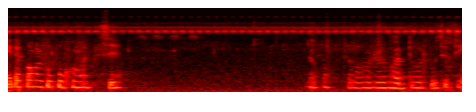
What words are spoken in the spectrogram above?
এই দেখো আমার কুকু ঘুমাচ্ছে। দেখো, ঘর দুয়ার বুঝেছি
